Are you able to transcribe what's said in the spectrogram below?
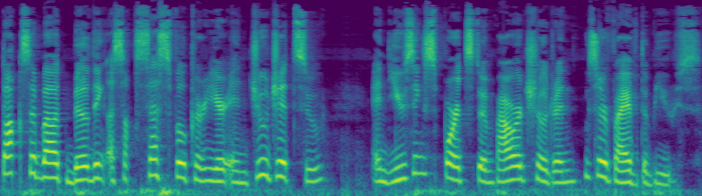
talks about building a successful career in jiu-jitsu and using sports to empower children who survived abuse.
